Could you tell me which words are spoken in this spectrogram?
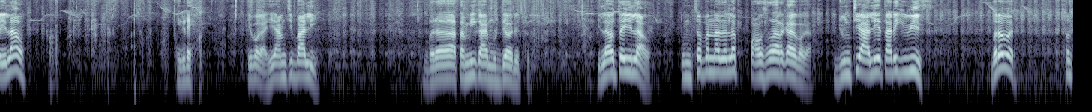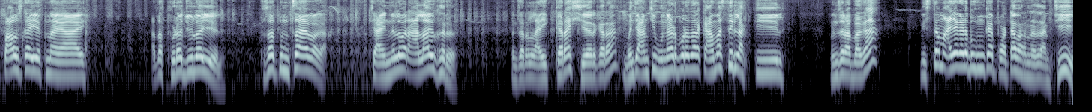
इलाव इकडे. हे बघा ही आमची बाली. बरं आता मी काय मुद्द्यावर येतो? इलाव तर इलाव तुमचं पण ना झालं पावसासारखं आहे बघा. जूनची आली आहे तारीख वीस. बरोबर? पण पाऊस काय येत नाही आहे. आता पुढं जुलै येईल. तसं तुमचा आहे बघा. चॅनलवर आला आहे खरं. पण जरा लाईक करा शेअर करा. म्हणजे आमची उन्हाळपुरं जरा कामाच तरी लागतील. म्हणून जरा बघा. नुसतं माझ्याकडे बघून काय पोटा भरणार आहेत आमची?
